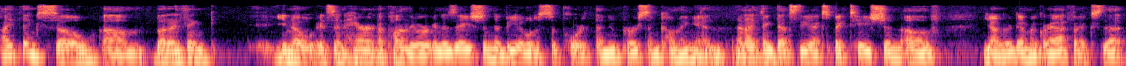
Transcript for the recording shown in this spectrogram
I think so, um, but I think you know it's inherent upon the organization to be able to support the new person coming in, and I think that's the expectation of younger demographics that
